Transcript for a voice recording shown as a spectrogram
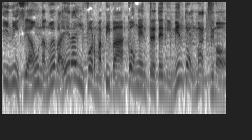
Inicia una nueva era informativa con entretenimiento al máximo.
